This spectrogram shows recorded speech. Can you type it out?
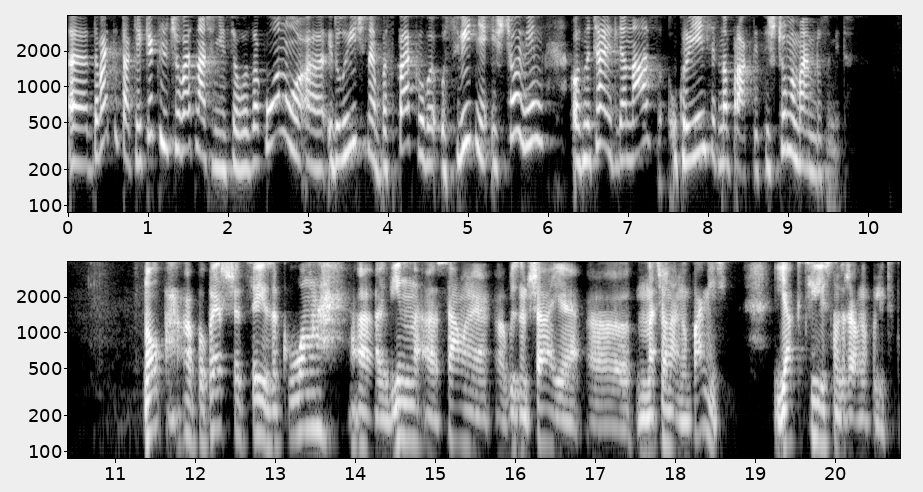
Е, Давайте так, яке ключове значення цього закону? Е, Ідеологічне, безпекове, освітнє, і що він означає для нас, українців, на практиці? Що ми маємо розуміти? Ну, по-перше, цей закон він саме визначає національну пам'ять як цілісну державну політику,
